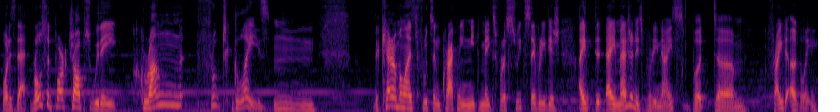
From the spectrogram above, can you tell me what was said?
What is that? Roasted pork chops with a crown fruit glaze. Mmm. The caramelized fruits and crackling meat makes for a sweet, savory dish. I, I imagine it's pretty nice, but um, fried ugly.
